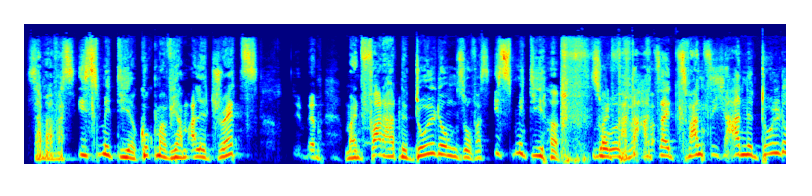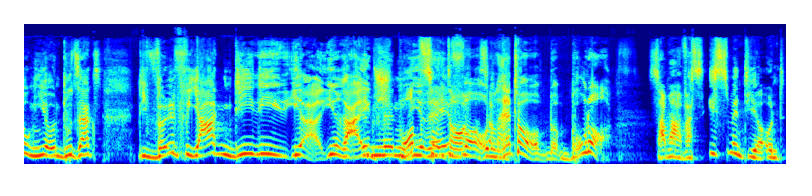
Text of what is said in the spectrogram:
Sag mal, was ist mit dir? Guck mal, wir haben alle Dreads. Ähm, mein Vater hat eine Duldung, so, was ist mit dir? So, mein Vater hat seit 20 Jahren eine Duldung hier und du sagst, die Wölfe jagen die, die ihr, ihre eigenen ihre Helfer und Retter. Bruder sag mal, was ist mit dir? Und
